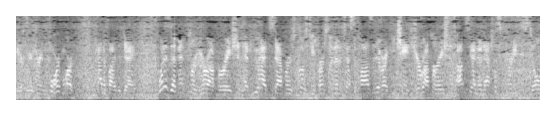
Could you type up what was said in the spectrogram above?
We're, we're hearing more and more kind of by the day. What has that meant for your operation? Have you had staffers close to you personally that have tested positive, or have you changed your operations? Obviously, I know national security is still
